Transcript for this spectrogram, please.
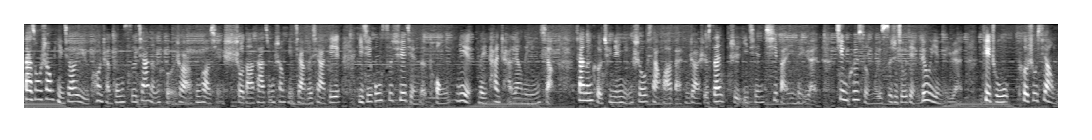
大宗商品交易与矿产公司佳能可这儿公告显示，受到大宗商品价格下跌以及公司削减的铜、镍、煤炭产量的影响，佳能可去年营收下滑百分之二十三，至一千七百亿美元，净亏损为四十九点六亿美元。剔除特殊项目，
